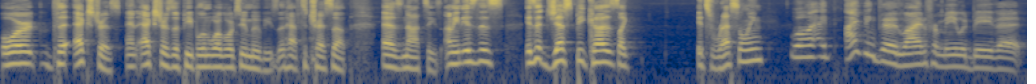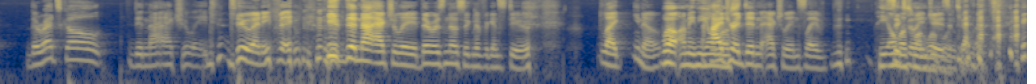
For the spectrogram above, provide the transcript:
or the extras and extras of people in World War II movies that have to dress up as Nazis? I mean, is this is it just because like it's wrestling? Well, I I think the line for me would be that the Red Skull did not actually do anything. he did not actually. There was no significance to, like you know. Well, I mean, he almost Hydra didn't actually enslave he six almost million won World Jews War and II.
